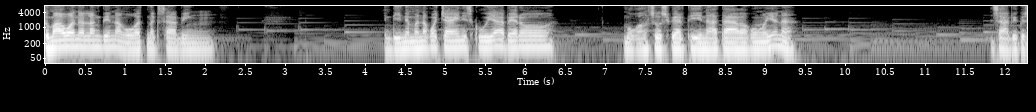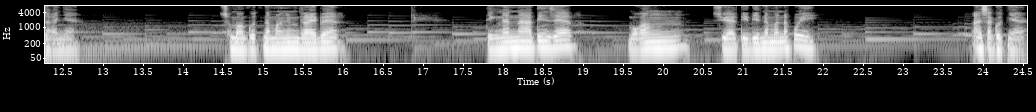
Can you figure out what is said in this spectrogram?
Tumawa na lang din ako at nagsabing hindi naman ako Chinese kuya pero mukhang suswertehin nata ako ngayon ah. Sabi ko sa kanya. Sumagot naman yung driver. Tingnan natin sir. Mukhang swerte din naman ako eh. Ang sagot niya.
